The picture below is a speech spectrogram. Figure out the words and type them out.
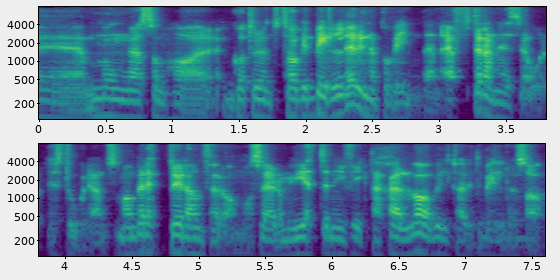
eh, många som har gått runt och tagit bilder inne på vinden efter den här histor- historien. Så man berättar ju den för dem och så är de ju jättenyfikna själva och vill ta lite bilder och så.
